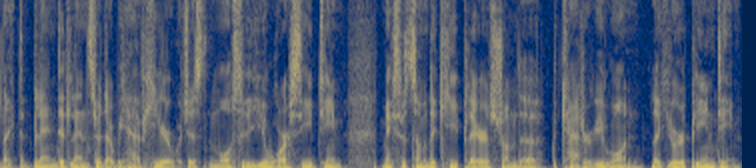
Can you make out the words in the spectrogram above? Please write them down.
like the blended Leinster that we have here, which is mostly the URC team mixed with some of the key players from the, the category one, like European team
